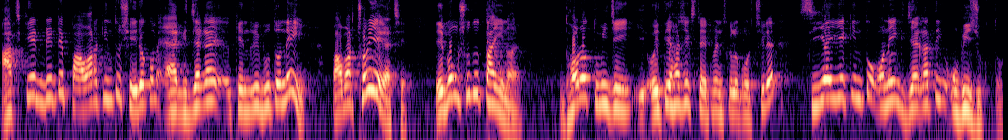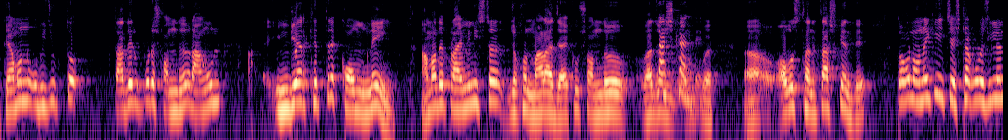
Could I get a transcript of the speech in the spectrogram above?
আজকের ডেটে পাওয়ার কিন্তু সেই রকম এক জায়গায় কেন্দ্রীভূত নেই পাওয়ার ছড়িয়ে গেছে। এবং শুধু তাই নয় ধরো তুমি যেই ঐতিহাসিক স্টেটমেন্টসগুলো করছিলে সিআইএ কিন্তু অনেক জায়গাতেই অভিযুক্ত। কেমন অভিযুক্ত? তাদের উপরে সন্দেহের আঙুল ইন্ডিয়ার ক্ষেত্রে কম নেই। আমাদের প্রাইম মিনিস্টার যখন মারা যায় খুব। আহ, অবস্থানে তাশকেন্তে তখন অনেকেই চেষ্টা করেছিলেন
